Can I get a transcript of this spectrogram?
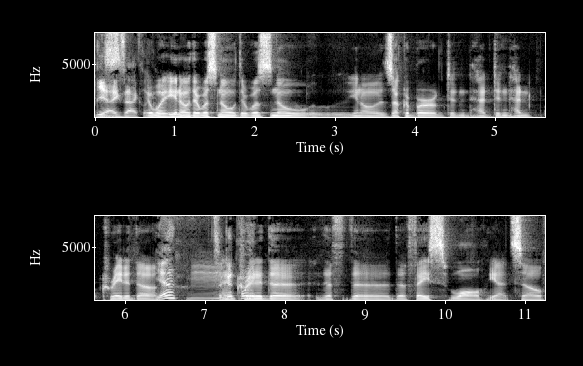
Yeah, exactly. it was, you know, there was no, there was no, you know, Zuckerberg didn't had didn't hadn't created the Yeah, it's a hadn't good point. created the the the the face wall yet, so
